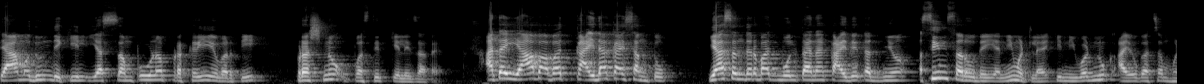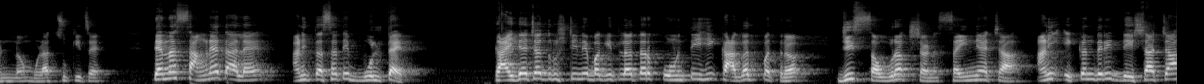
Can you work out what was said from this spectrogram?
त्यामधून देखील या संपूर्ण प्रक्रियेवरती प्रश्न उपस्थित केले जात आहेत. आता याबाबत कायदा काय सांगतो? या संदर्भात बोलताना कायदेतज्ञ असीम सरोदे यांनी म्हटलंय की निवडणूक आयोगाचं म्हणणं मुळात चुकीचं आहे. त्यांना सांगण्यात आलंय आणि तसं ते बोलतायत. कायद्याच्या दृष्टीने बघितलं तर कोणतीही कागदपत्र जी संरक्षण सैन्याच्या आणि एकंदरीत देशाच्या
